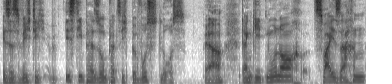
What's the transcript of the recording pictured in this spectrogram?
ist es wichtig, ist die Person plötzlich bewusstlos? Ja, dann geht nur noch zwei Sachen,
